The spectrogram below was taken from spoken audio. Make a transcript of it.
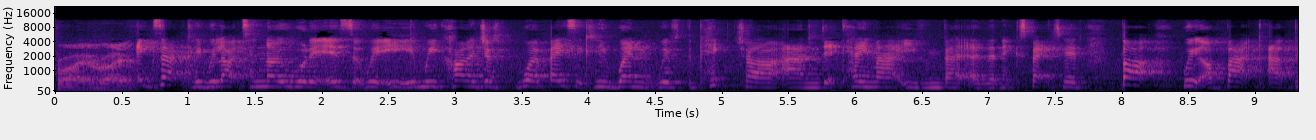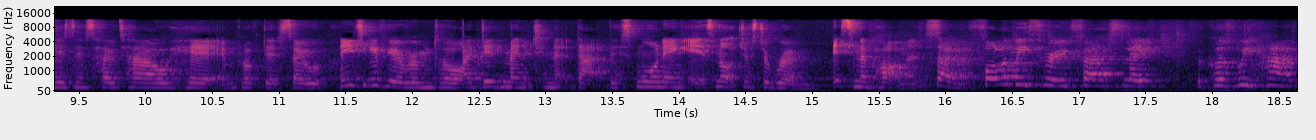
prior, right? Exactly, we like to know what it is that we're eating. We kind of just basically went with the picture and it came out even better than expected. But we are back at Business Hotel here in Plovdiv, so I need to give you a room tour. I did mention that this morning. It's not just a room, it's an apartment. So follow me through firstly because we have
